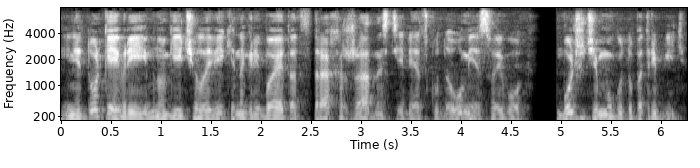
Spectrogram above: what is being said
и не только евреи, многие человеки нагребают от страха, жадности или от скудоумия своего больше, чем могут употребить.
